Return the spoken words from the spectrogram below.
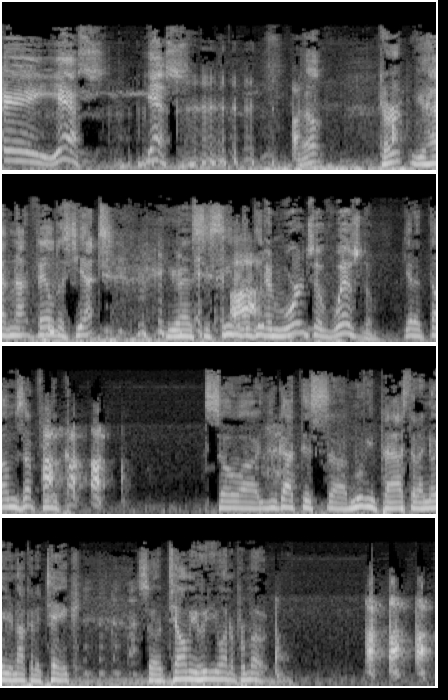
Hey, yes, yes. well, Kurt, you have not failed us yet. You have succeeded. Uh, give, in words of wisdom, get a thumbs up from the. so uh, you got this uh, movie pass that I know you're not going to take. So tell me who do you want to promote?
